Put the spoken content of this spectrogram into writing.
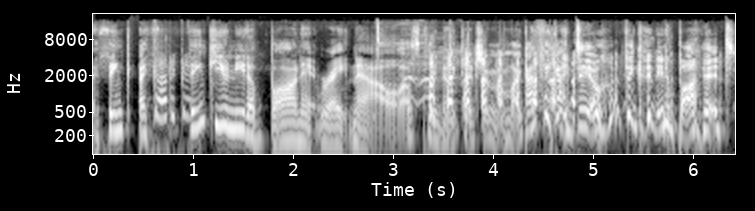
"I think I "Gotta go." think you need a bonnet right now." I was cleaning the kitchen. I'm like, "I think I do. I think I need a bonnet."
